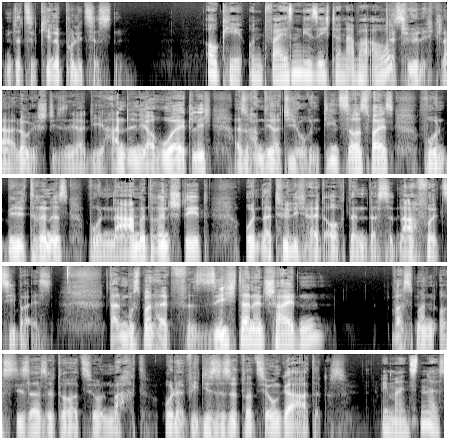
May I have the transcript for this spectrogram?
Und das sind keine Polizisten. Okay, und weisen die sich dann aber aus? Natürlich, klar, logisch. Die sind ja, die handeln ja hoheitlich, also haben die natürlich auch einen Dienstausweis, wo ein Bild drin ist, wo ein Name drin steht und natürlich halt auch dann, dass das nachvollziehbar ist. Dann muss man halt für sich dann entscheiden, was man aus dieser Situation macht oder wie diese Situation geartet ist. Wie meinst du das?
